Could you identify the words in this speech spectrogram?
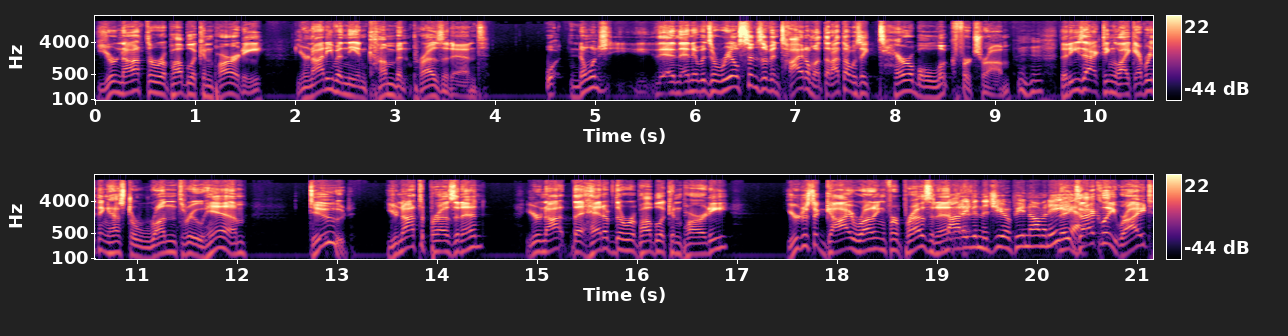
You're not the Republican Party. You're not even the incumbent president. What, no one, and, and it was a real sense of entitlement that I thought was a terrible look for Trump. Mm-hmm. That he's acting like everything has to run through him. Dude, you're not the president. You're not the head of the Republican Party. You're just a guy running for president. Not even the GOP nominee. Exactly, yet. right?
